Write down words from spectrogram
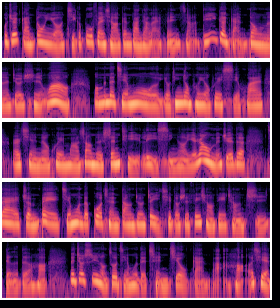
我觉得感动有几个部分想要跟大家来分享。第一个。感动呢，就是哇，我们的节目有听众朋友会喜欢，而且呢会马上的身体力行啊，也让我们觉得在准备节目的过程当中，这一切都是非常非常值得的哈。那就是一种做节目的成就感吧，哈。而且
